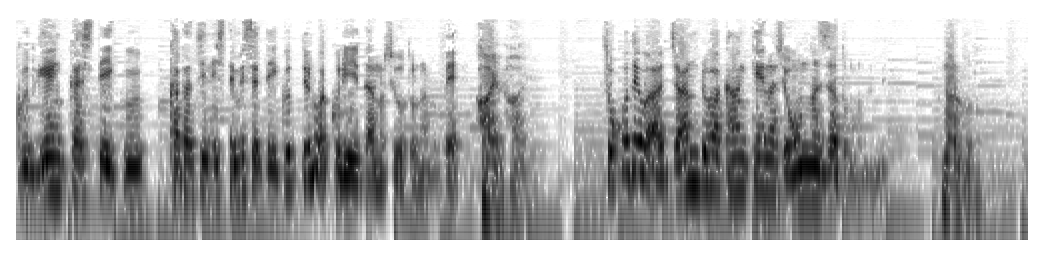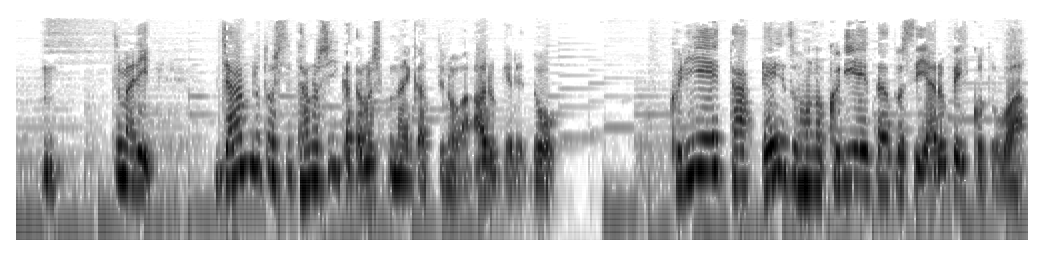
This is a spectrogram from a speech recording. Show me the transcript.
具現化していく、形にして見せていくっていうのがクリエイターの仕事なので、はいはい。そこではジャンルは関係なし同じだと思うんだよね。なるほど。つまり、ジャンルとして楽しいか楽しくないかっていうのはあるけれど、クリエイター、映像のクリエイターとしてやるべきことは、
